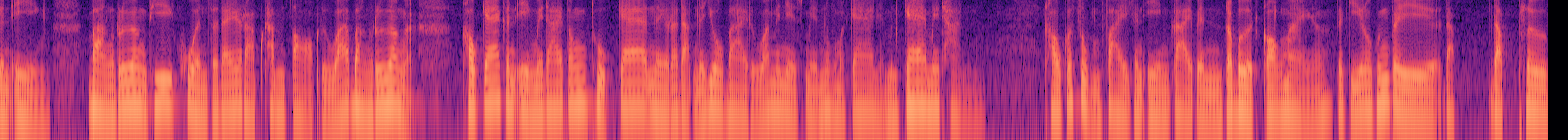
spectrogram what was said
กันเอง บางเรื่องที่ควรจะได้รับคำตอบหรือว่าบางเรื่องอะเขาแก้กันเองไม่ได้ต้องถูกแก้ในระดับนโยบายหรือว่า management ลงมาแก้เนี่ยมันแก้ไม่ทัน เขาก็สุมไฟกันเองกลายเป็นระเบิดกองใหม่เนาะตะกี้เราเพิ่งไปดับดับเพลิง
